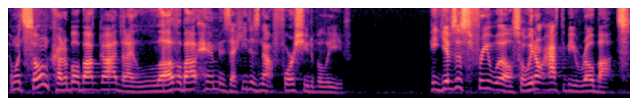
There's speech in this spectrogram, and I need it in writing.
And what's so incredible about God that I love about Him is that He does not force you to believe. He gives us free will so we don't have to be robots.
